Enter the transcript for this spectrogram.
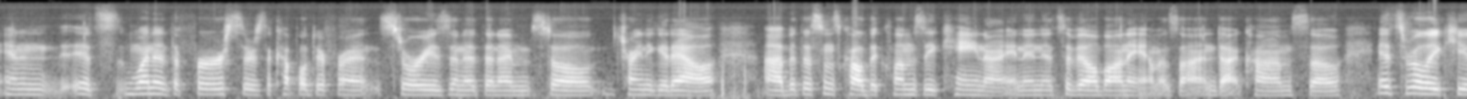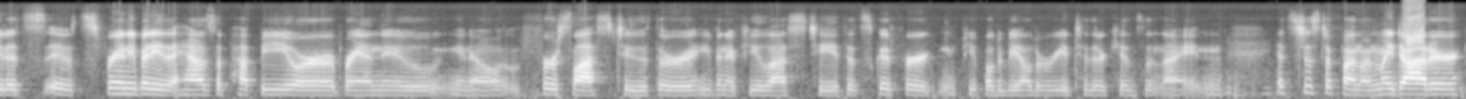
and it's one of the first. There's a couple different stories in it that I'm still trying to get out, uh, but this one's called The Clumsy Canine, and it's available on So it's really cute. It's it's for anybody that has a puppy or a brand new, you know, first lost tooth or even a few lost teeth. It's good for people to be able to read to their kids at night, and mm-hmm. it's just a fun one. My daughter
